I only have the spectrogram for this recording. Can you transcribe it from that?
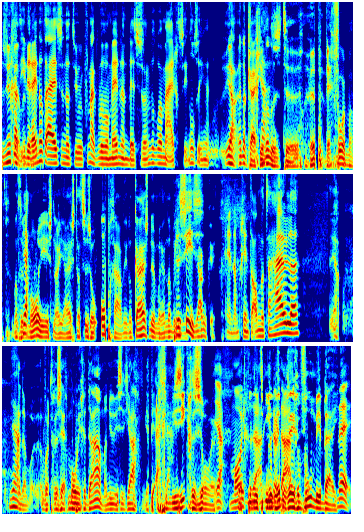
Dus nu gaat iedereen dat eisen natuurlijk. Van nou, ik wil wel meedoen aan het beste zang. Dan wil ik wel mijn eigen single zingen. Ja, en dan krijg je, Ja. dan is het eh hup, weg format. Want het Ja. mooie is nou juist dat ze zo opgaan in elkaars nummer. En dan begin je te Precies. janken. En dan begint de ander te huilen. Ja. Ja, En dan wo- wordt er gezegd, mooi gedaan. Maar nu is het, ja, je hebt je eigen muziek gezongen. ja mooi gedaan. natuurlijk Inderdaad. helemaal geen gevoel meer bij. Nee,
